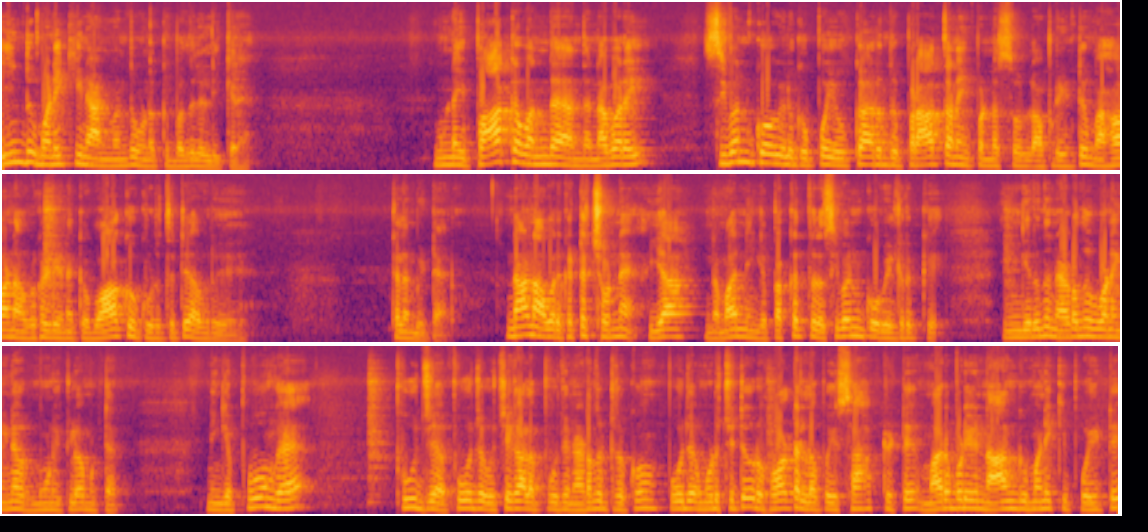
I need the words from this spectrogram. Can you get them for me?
ஐந்து மணிக்கு நான் வந்து உனக்கு பதிலளிக்கிறேன். உன்னை பார்க்க வந்த அந்த நபரை சிவன் கோவிலுக்கு போய் உட்கார்ந்து பிரார்த்தனை பண்ண சொல் அப்படின்ட்டு மகான் அவர்கள் எனக்கு வாக்கு கொடுத்துட்டு அவர் கிளம்பிட்டார். நான் அவர்கிட்ட சொன்னேன் ஐயா இந்த மாதிரி நீங்கள் பக்கத்தில் சிவன் கோவில் இருக்குது இங்கேருந்து நடந்து போனீங்கன்னா ஒரு மூணு கிலோமீட்டர். நீங்கள் போங்க பூஜை பூஜை உச்சிகால பூஜை நடந்துகிட்ருக்கும் பூஜை முடிச்சுட்டு ஒரு ஹோட்டலில் போய் சாப்பிட்டுட்டு மறுபடியும் நான்கு மணிக்கு போயிட்டு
